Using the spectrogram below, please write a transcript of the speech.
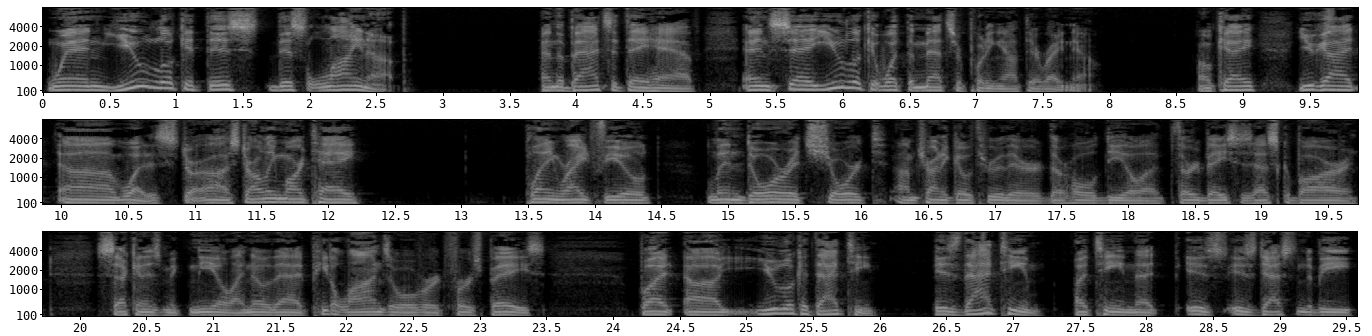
when you look at this this lineup and the bats that they have and say you look at what the Mets are putting out there right now. Okay, you got uh, what is Star, uh, Starling Marte playing right field. Lindor at short. I'm trying to go through their their whole deal. Uh, third base is Escobar, and second is McNeil. I know that. Pete Alonso over at first base. But uh, you look at that team. Is that team a team that is is destined to be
